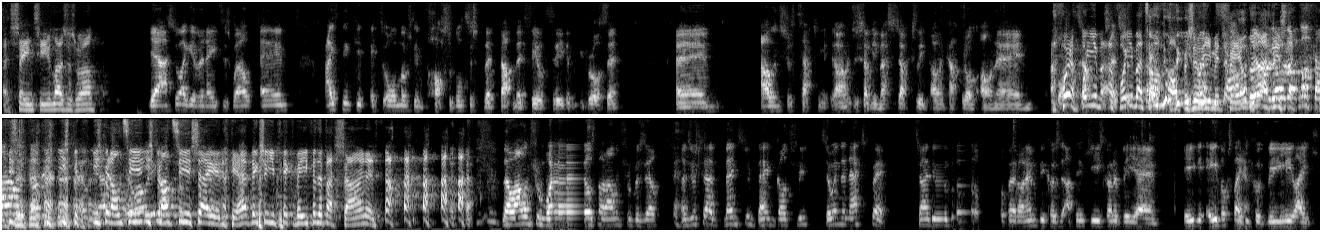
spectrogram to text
Uh, same to you, lads, as well. Yeah, so I give it an eight as well. Um, I think it, it's almost impossible to split that midfield three that we brought in. Um, Alan's just texted me. Alan just sent me a message actually. Alan Catterall on. Um, I thought, I thought you, I thought you meant our, our Brazilian midfielder. No, no, no, not that. he's, been, he's been on to you. He's been on to you saying, "Yeah, make sure you pick me for the best signing." no, Alan from Wales, not Alan from Brazil. And just uh, mention Ben Godfrey. So in the next bit, try and do a little bit on him because I think he's going to be. Um, he, he looks like yeah. he could really like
